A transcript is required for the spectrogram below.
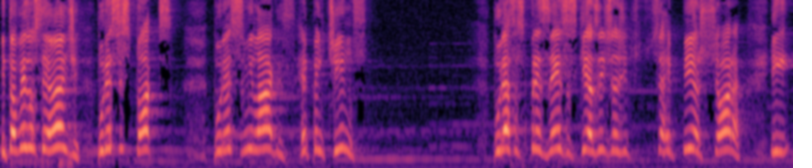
E talvez você ande por esses toques, por esses milagres repentinos, por essas presenças que às vezes a gente se arrepia, chora, e,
